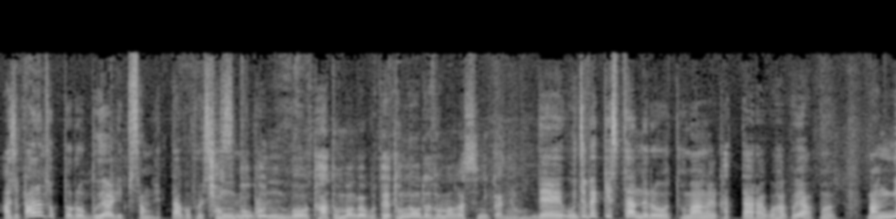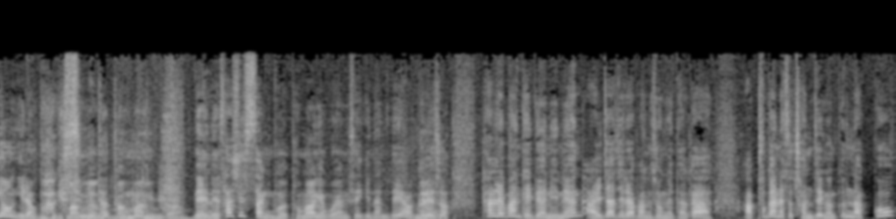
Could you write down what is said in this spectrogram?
아주 빠른 속도로 무혈 입성했다고 볼 수 있습니다. 정부군 뭐 다 도망가고 대통령도 도망갔으니까요. 네, 우즈베키스탄으로 도망을 갔다라고 하고요. 뭐 망명이라고 하겠습니다. 망명, 도망. 망명입니다. 네, 네, 사실상 뭐 도망의 모양새긴 한데요. 네. 그래서 탈레반 대변인은 알자지라 방송에다가 아프간에서 전쟁은 끝났고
